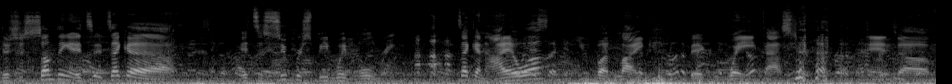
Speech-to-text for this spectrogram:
there's just something. It's it's like a it's a super speedway bull ring. It's like an Iowa, but like big, way faster, and um,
